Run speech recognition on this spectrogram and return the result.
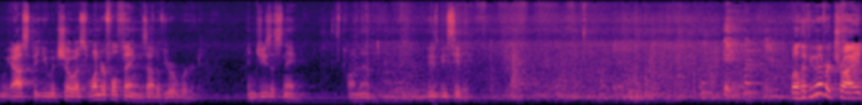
We ask that you would show us wonderful things out of your word. In Jesus' name, amen. Please be seated. Well, have you ever tried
